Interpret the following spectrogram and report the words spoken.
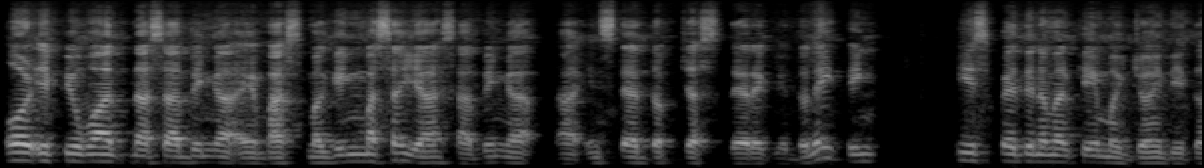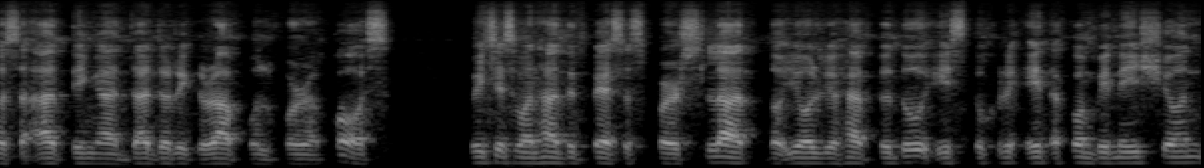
Or if you want na sabi nga ay mas maging masaya, sabi nga uh, instead of just directly donating, is pwede naman kayo mag-join dito sa ating uh, Daderick raffle for a cause which is 100 pesos per slot. All you have to do is to create a combination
